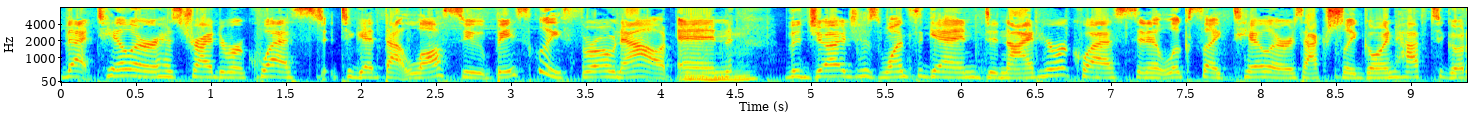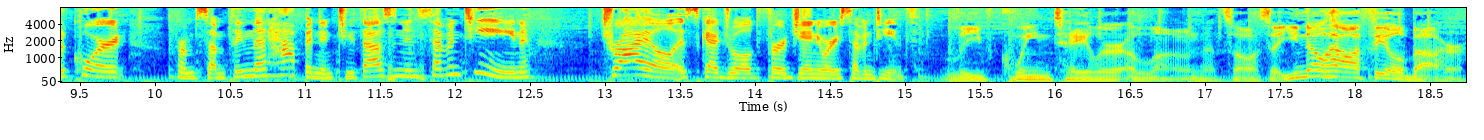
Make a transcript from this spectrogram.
that Taylor has tried to request to get that lawsuit basically thrown out. And mm-hmm. the judge has once again denied her request. And it looks like Taylor is actually going to have to go to court from something that happened in 2017. Trial is scheduled for January 17th. Leave Queen Taylor alone. That's all I say. You know how I feel about her.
